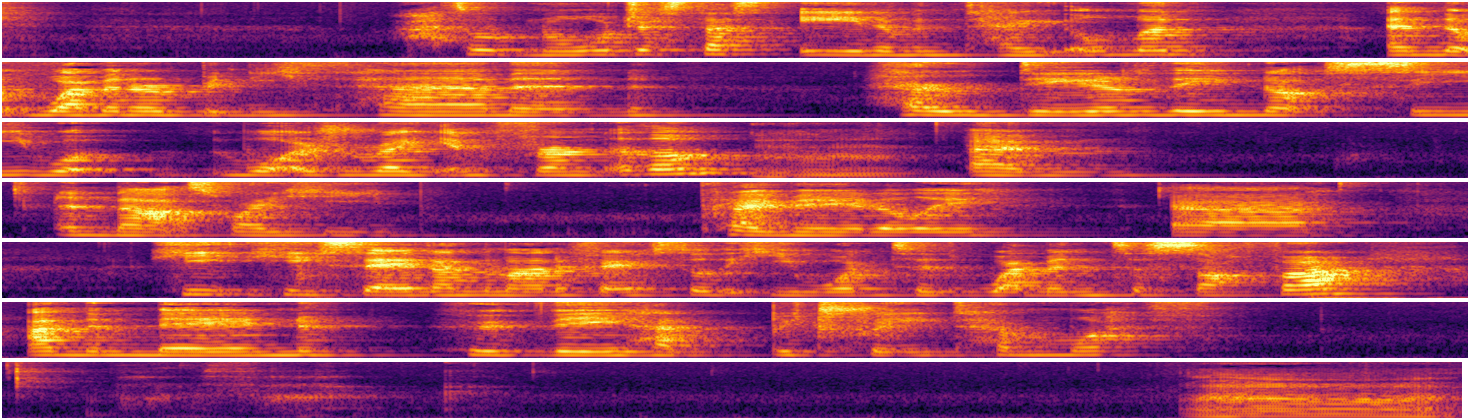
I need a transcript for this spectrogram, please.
I don't know, just this air of entitlement and that women are beneath him and how dare they not see what what is right in front of them Mm. um, and that's why he primarily uh, he he said in the manifesto that he wanted women to suffer and the men who they had betrayed him with. What the fuck? Oh.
